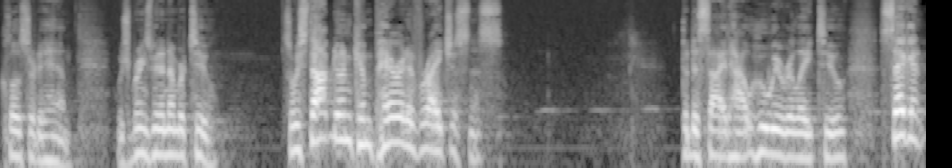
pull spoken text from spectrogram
closer to him. Which brings me to number two. So we stop doing comparative righteousness to decide how, who we relate to. Second,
